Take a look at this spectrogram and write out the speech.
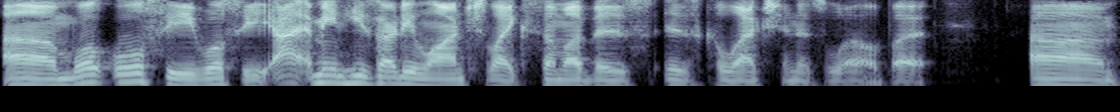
um, we'll we'll see, we'll see. I, I mean, he's already launched like some of his his collection as well, but um,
